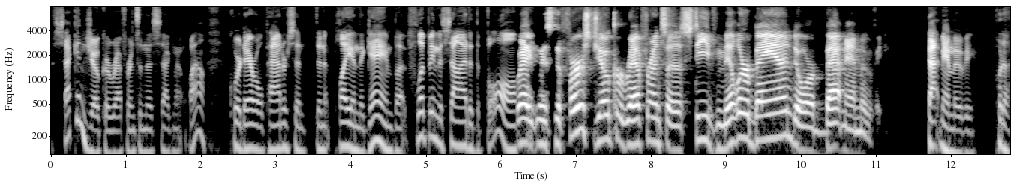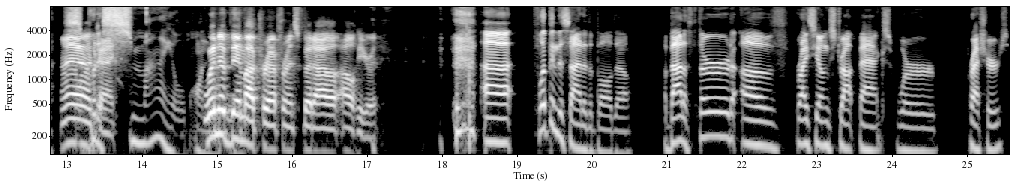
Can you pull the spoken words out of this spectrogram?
a second Joker reference in this segment. Wow. Cordarrelle Patterson didn't play in the game, but flipping the side of the ball. Wait, was the first Joker reference a Steve Miller band or Batman movie? Batman movie. Put a Eh, put a smile on it. Wouldn't have been my preference, but I'll I'll hear it. Uh, flipping the side of the ball, though, about a third of Bryce Young's dropbacks were pressures,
